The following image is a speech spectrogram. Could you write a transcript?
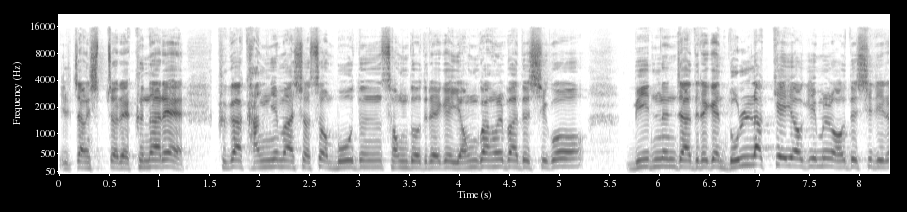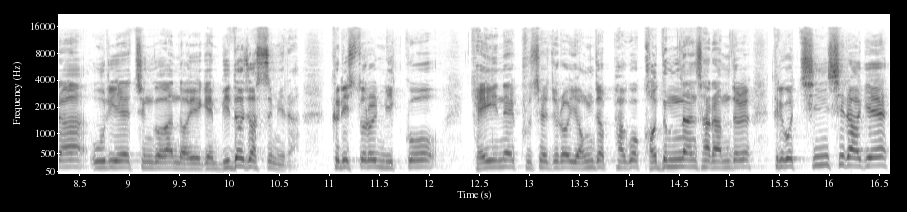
1장 10절에 그날에 그가 강림하셔서 모든 성도들에게 영광을 받으시고 믿는 자들에게 놀랍게 여김을 얻으시리라 우리의 증거가 너에게 믿어졌습니다. 그리스도를 믿고 개인의 구세주로 영접하고 거듭난 사람들 그리고 진실하게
